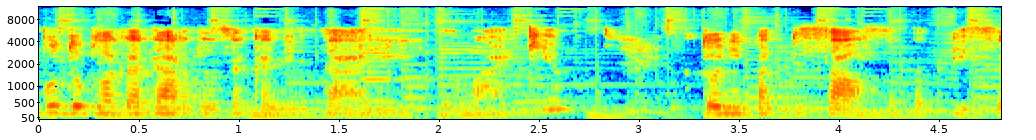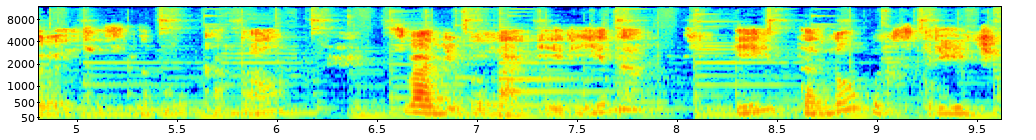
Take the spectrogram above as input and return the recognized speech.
Буду благодарна за комментарии и лайки. Кто не подписался, подписывайтесь на мой канал. С вами была Ирина и до новых встреч!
